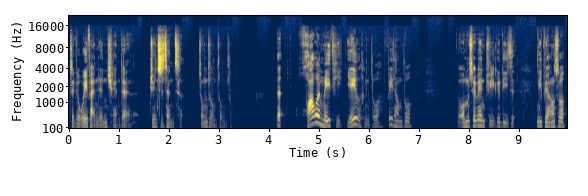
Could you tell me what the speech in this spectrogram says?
这个违反人权的军事政策，种种种种。那华文媒体也有很多，非常多。我们随便举一个例子，你比方说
